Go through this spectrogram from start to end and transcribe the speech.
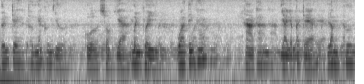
Bến tre thơm ngát hơn dừa của soạn giả Minh Thùy qua tiếng hát, Hà Thanh và giọng ca trẻ Lâm Phương.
